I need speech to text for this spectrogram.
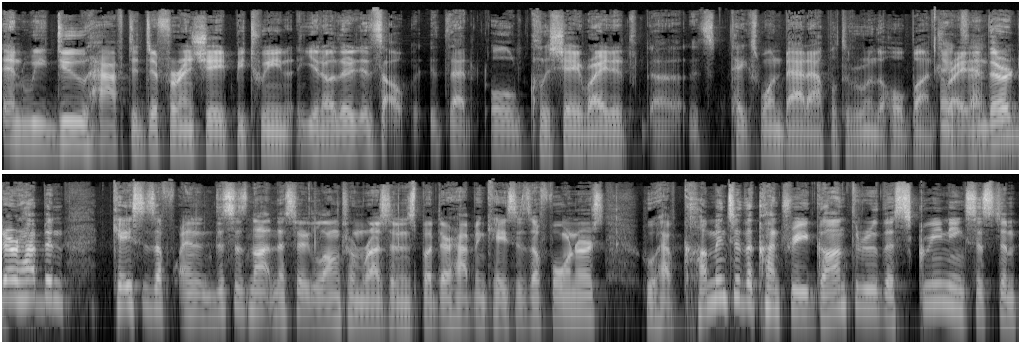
and we do have to differentiate between, you know, there, it's, it's that old cliche, right? It, uh, it takes one bad apple to ruin the whole bunch, right? And there, there have been cases of, and this is not necessarily long-term residents, but there have been cases of foreigners who have come into the country, gone through the screening system,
